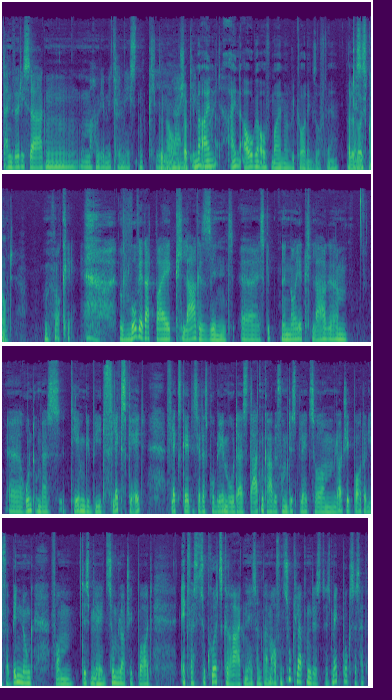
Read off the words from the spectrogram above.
Dann würde ich sagen, machen wir mit dem nächsten kleinen Genau, ich habe immer ein, ein Auge auf meine Recording-Software. Also das ist gut. Noch. Okay. Wo wir gerade bei Klage sind, äh, es gibt eine neue Klage äh, rund um das Themengebiet Flexgate. Flexgate ist ja das Problem, wo das Datenkabel vom Display zum Logic Board oder die Verbindung vom Display mhm. zum Logic Board etwas zu kurz geraten ist. Und beim Auf- und Zuklappen des, des MacBooks, das hat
